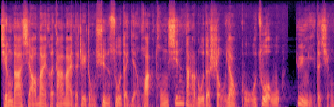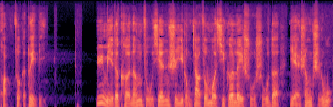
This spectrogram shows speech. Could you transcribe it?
请把小麦和大麦的这种迅速的演化同新大陆的首要谷物作物玉米的情况做个对比。玉米的可能祖先是一种叫做墨西哥类属属的野生植物，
